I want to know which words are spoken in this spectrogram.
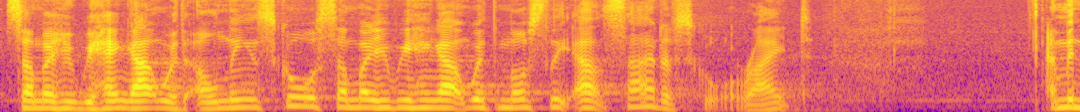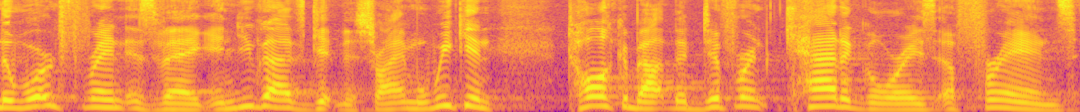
Somebody who we hang out with only in school. Somebody who we hang out with mostly outside of school, right? I mean, the word friend is vague, and you guys get this, right? I mean, we can talk about the different categories of friends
